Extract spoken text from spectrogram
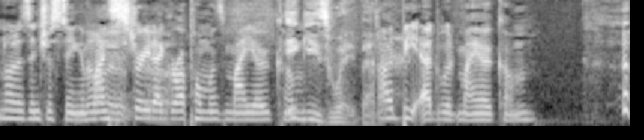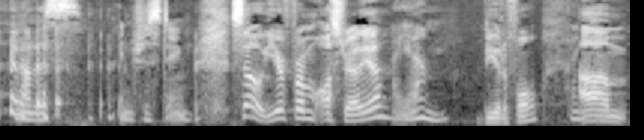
Not as interesting. And No, my street I grew up on was Myocum. Iggy's way better. I'd be Edward Myocum. Not as interesting. So you're from Australia. I am. Beautiful. Thank you. Um,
